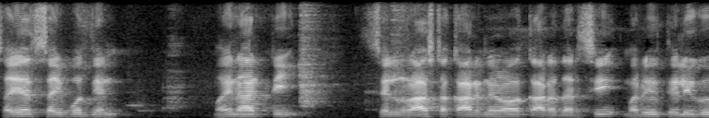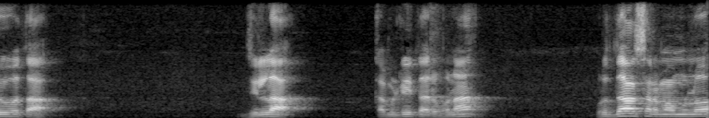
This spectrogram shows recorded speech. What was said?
సయ్యద్ సైఫుద్దీన్ మైనార్టీ సెల్ రాష్ట్ర కార్యనిర్వాహక కార్యదర్శి మరియు తెలుగు యువత జిల్లా కమిటీ తరఫున వృద్ధాశ్రమంలో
